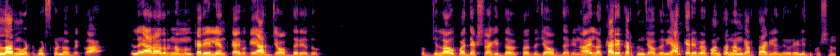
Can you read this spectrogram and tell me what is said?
ಎಲ್ಲರನ್ನೂ ಒಟ್ಟುಗೂಡಿಸ್ಕೊಂಡು ಹೋಗ್ಬೇಕು? ಇಲ್ಲ ಯಾರಾದರೂ ನಮ್ಮನ್ನು ಕರೀಲಿ ಅಂತ ಕಾಯ್ಬೇಕು? ಯಾರು ಜವಾಬ್ದಾರಿ ಅದು? ಒಬ್ಬ ಜಿಲ್ಲಾ ಉಪಾಧ್ಯಕ್ಷರಾಗಿದ್ದಂಥದ್ದು ಜವಾಬ್ದಾರಿನಾ? ಇಲ್ಲ ಕಾರ್ಯಕರ್ತನ ಜವಾಬ್ದಾರಿ ಯಾರು ಕರಿಬೇಕು ಅಂತ ನನಗೆ ಅರ್ಥ ಆಗಲಿಲ್ಲ ಇವ್ರು ಹೇಳಿದ ಕ್ವಶನ್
